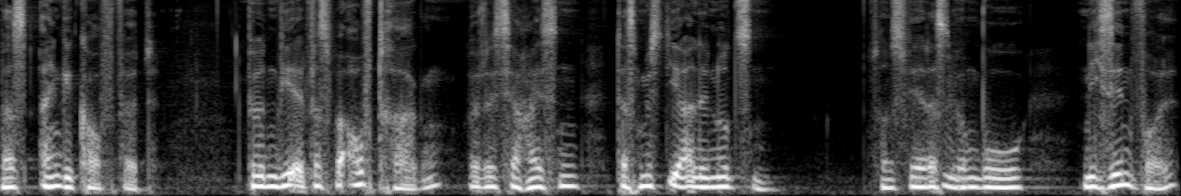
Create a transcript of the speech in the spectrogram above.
was eingekauft wird. Würden wir etwas beauftragen, würde es ja heißen, das müsst ihr alle nutzen. Sonst wäre das mhm. irgendwo nicht sinnvoll.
